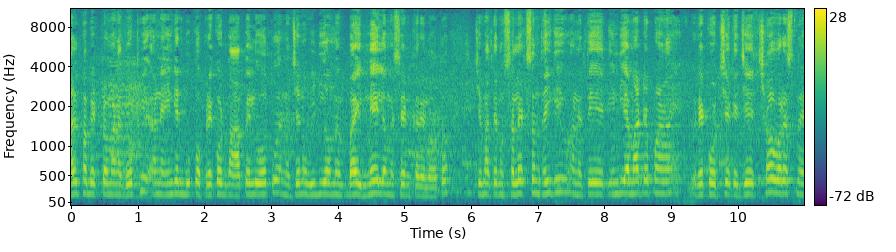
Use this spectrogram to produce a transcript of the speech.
આલ્ફાબેટ પ્રમાણે ગોઠવી અને ઇન્ડિયન બુક ઓફ રેકોર્ડમાં આપેલું હતું અને જેનો વીડિયો અમે બાય મેલ અમે સેન્ડ કરેલો હતો, જેમાં તેનું સિલેક્શન થઈ ગયું અને તે ઇન્ડિયા માટે પણ રેકોર્ડ છે કે જે છ વર્ષને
